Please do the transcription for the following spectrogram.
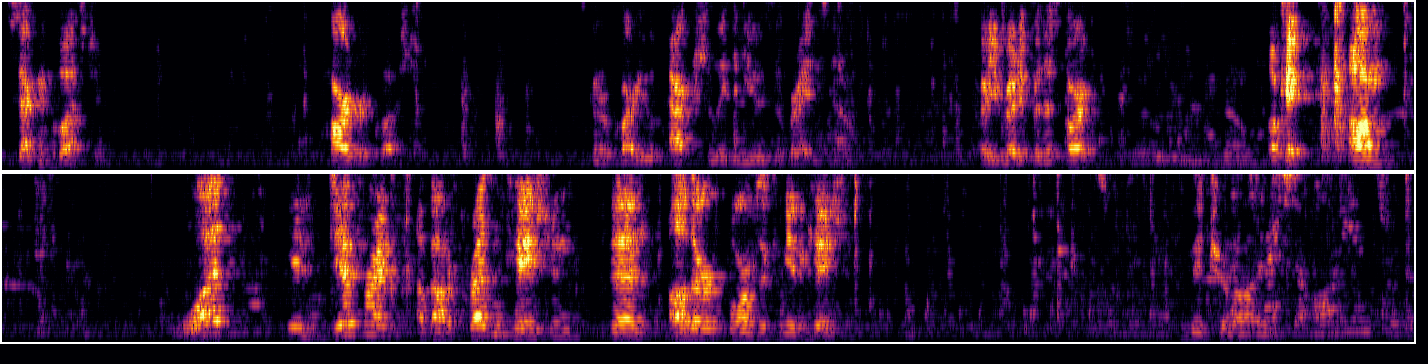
Second question. Harder question. It's going to require you actually to use the brains now. Are you ready for this part? No. Okay. Um, what is different about a presentation than other forms of communication? Visualize. Attract the audience to the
